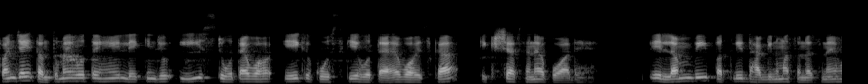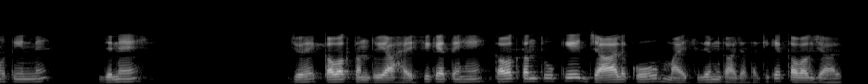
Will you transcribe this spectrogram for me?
फंजाई तंतुमय होते हैं, लेकिन जो ईस्ट होता है, वह एक कोशिकीय होता है, वह इसका एक्सेप्शन है अपवाद है। ये लंबी, पतली, धागीनुमा संरचनाएँ होती हैं इनमें, जिन्हें जो है कवक तंतु या हाइफी कहते हैं। कवक तंतु के जाल को माइसिलियम कहा जाता है, ठीक है? कवक जाल।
